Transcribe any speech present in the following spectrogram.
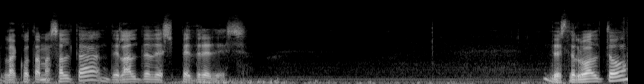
la cota más alta del Alde de Pedreres. Desde lo alto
